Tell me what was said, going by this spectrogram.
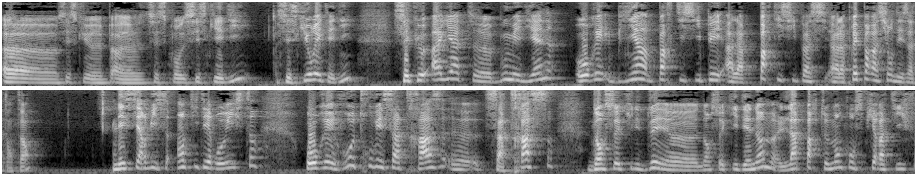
c'est ce que ce qui est dit, c'est ce qui aurait été dit, c'est que Hayat Boumedienne aurait bien participé à la à la préparation des attentats. Les services antiterroristes auraient retrouvé sa trace, euh, sa trace dans ce qu'ils dé- euh, dénomment l'appartement conspiratif,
